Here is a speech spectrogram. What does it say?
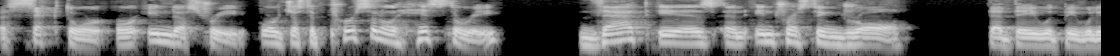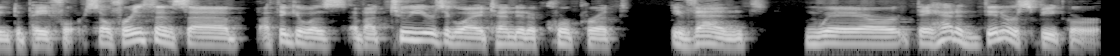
a sector or industry or just a personal history that is an interesting draw that they would be willing to pay for. So, for instance, uh, I think it was about two years ago, I attended a corporate event where they had a dinner speaker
